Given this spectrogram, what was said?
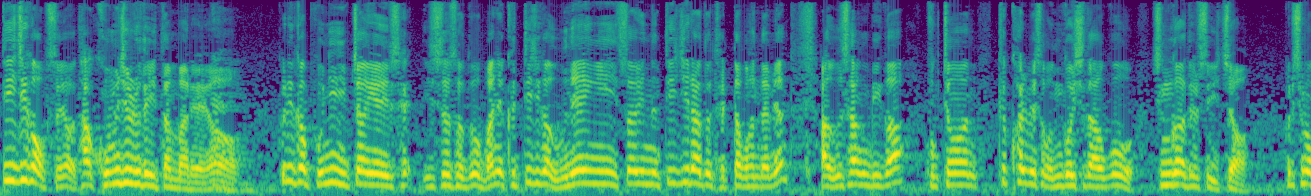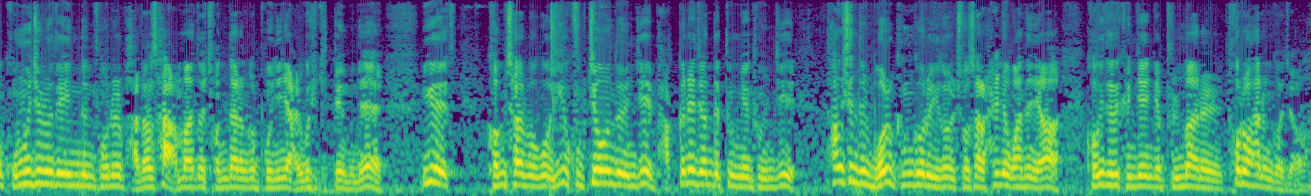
띠지가 없어요. 다 고무줄로 돼 있단 말이에요. 네. 그러니까 본인 입장에 세- 있어서도 만약 그 띠지가 은행이 써 있는 띠지라도 됐다고 한다면 아 의상비가 국정원 특활비에서 온 것이다 하고 증거가 될 수 있죠. 그렇지만 고무줄로 돼 있는 돈을 받아서 아마도 전달한 걸 본인이 알고 있기 때문에 이게 검찰 보고 이게 국정원 돈인지 박근혜 전 대통령의 돈인지 당신들 뭘 근거로 이걸 조사를 하려고 하느냐 거기에 대해서 굉장히 이제 불만을 토로하는 거죠.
